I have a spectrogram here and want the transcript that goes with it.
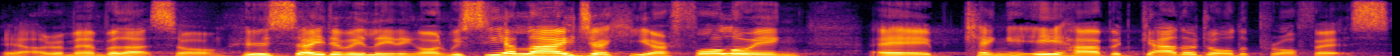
Yeah, I remember that song. Whose side are we leaning on? We see Elijah here following uh, King Ahab had gathered all the prophets.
